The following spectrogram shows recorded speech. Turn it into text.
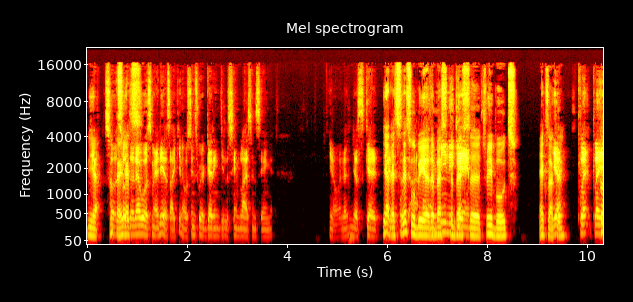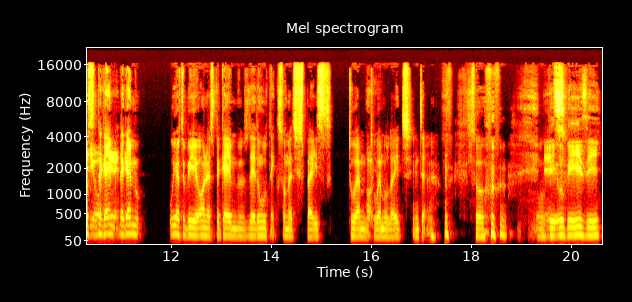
Yeah. So, okay, so that, that was my idea. It's like you know, since we're getting the same licensing, you know, and then just get yeah, that's that will be a- uh, the a best the best game. uh, tribute. Exactly. Yeah, play play because the, the, old game, the yeah. game we have to be honest the games they don't take so much space to em- Oh, to yeah. emulate into so it will be will be easy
